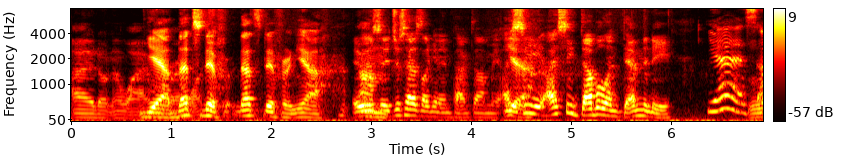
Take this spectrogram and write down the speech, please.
I don't know why. I Yeah, that's different. That's different. Yeah. It was. Um, it just has like an impact on me. I yeah. see. I see Double Indemnity Yes, Love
